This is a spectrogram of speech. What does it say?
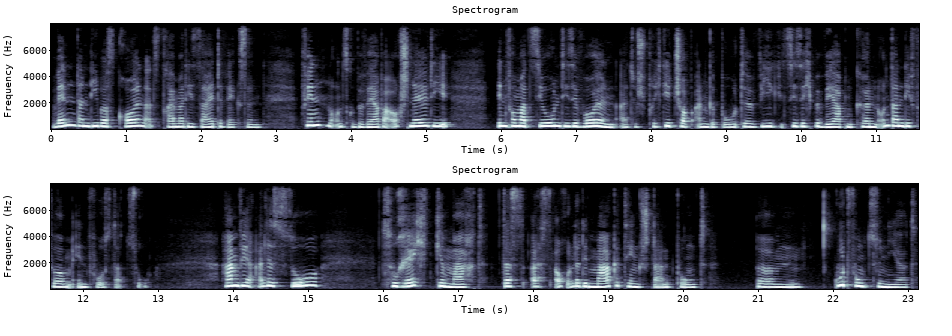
wenn, dann lieber scrollen als dreimal die Seite wechseln finden unsere Bewerber auch schnell die Informationen, die sie wollen, also sprich die Jobangebote, wie sie sich bewerben können und dann die Firmeninfos dazu. Haben wir alles so zurecht gemacht, dass es auch unter dem Marketingstandpunkt ähm, gut funktioniert.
